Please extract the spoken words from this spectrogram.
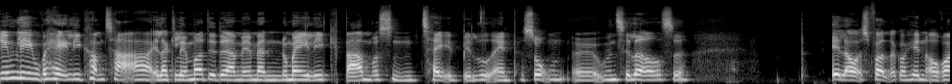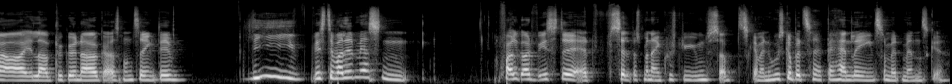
rimelig ubehagelige kommentarer, eller glemmer det der med, at man normalt ikke bare må sådan tage et billede af en person øh, uden tilladelse. Eller også folk, der går hen og rører, eller begynder at gøre sådan nogle ting. Det er lige, hvis det var lidt mere sådan folk godt vidste, at selv hvis man er i kostume, så skal man huske at behandle en som et menneske.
